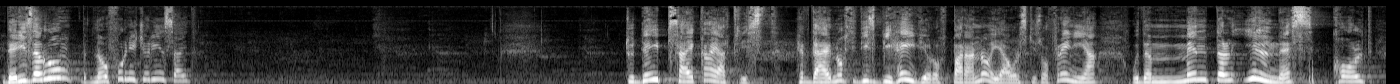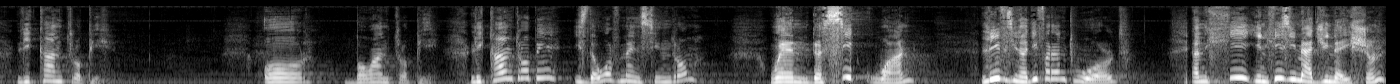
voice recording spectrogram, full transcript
There is a room, but no furniture inside. Today, psychiatrists have diagnosed this behavior of paranoia or schizophrenia with a mental illness called lycanthropy or boanthropy. Lycanthropy is the wolfman syndrome when the sick one lives in a different world and he, in his imagination,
